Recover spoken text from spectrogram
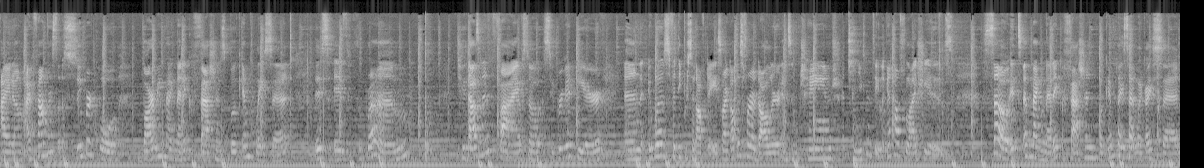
item, I found this super cool Barbie Magnetic Fashions book and playset. This is from 2005, so super good year. And it was 50% off day, so I got this for a dollar and some change. And you can see, look at how fly she is. So it's a magnetic fashion book and playset, like I said.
